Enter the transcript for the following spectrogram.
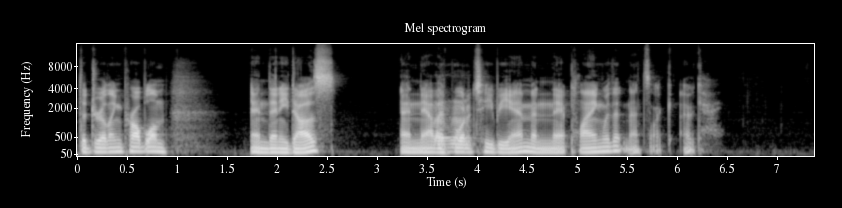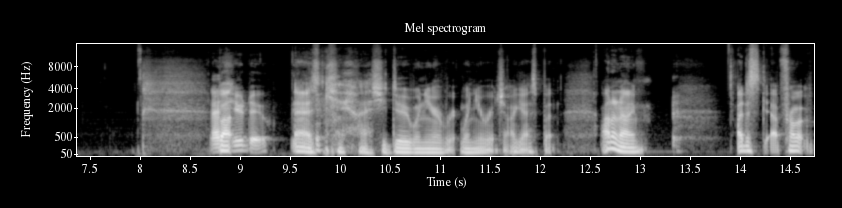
the drilling problem and then he does. And now they've bought a TBM and they're playing with it and that's like okay. As But- you do. as yeah, as you do when you're when you're rich, I guess. But I don't know. I just from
